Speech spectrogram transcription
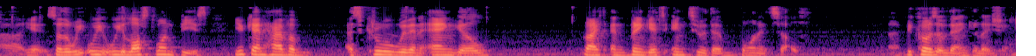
uh, yeah, so we, we, we lost one piece, you can have a, a screw with an angle, right, and bring it into the bone itself uh, because of the angulation.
